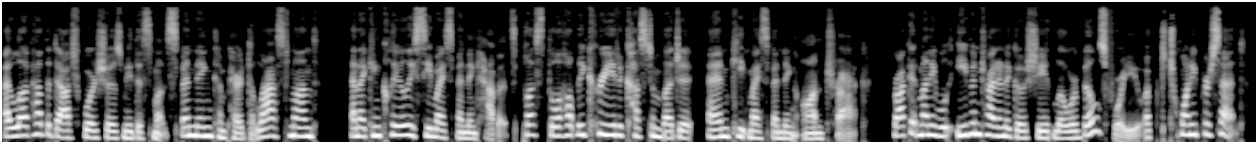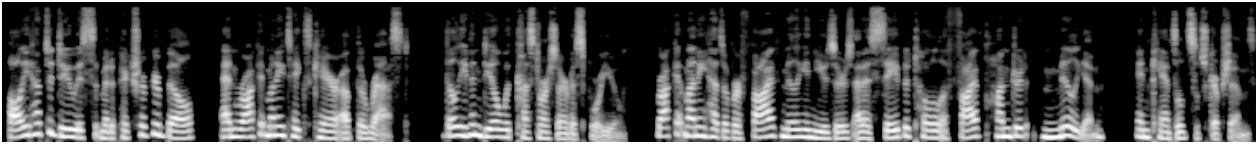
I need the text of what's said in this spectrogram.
I love how the dashboard shows me this month's spending compared to last month, and I can clearly see my spending habits. Plus, they'll help me create a custom budget and keep my spending on track. Rocket Money will even try to negotiate lower bills for you, up to 20%. All you have to do is submit a picture of your bill, and Rocket Money takes care of the rest. They'll even deal with customer service for you. Rocket Money has over 5 million users and has saved a total of 500 million in canceled subscriptions,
